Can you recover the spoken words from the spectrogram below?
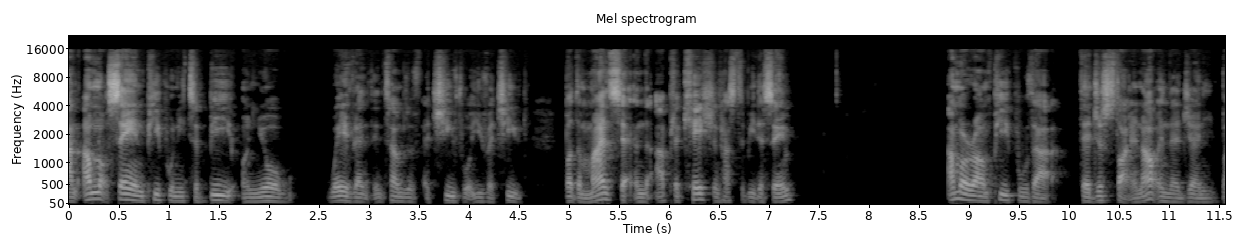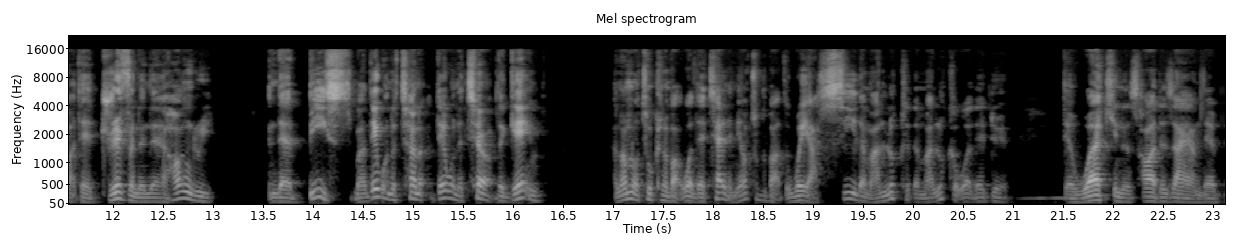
and I'm not saying people need to be on your wavelength in terms of achieved what you've achieved, but the mindset and the application has to be the same. I'm around people that they're just starting out in their journey, but they're driven and they're hungry and they're beasts, man. They want to turn up, they want to tear up the game. And I'm not talking about what they're telling me. I'm talking about the way I see them. I look at them. I look at what they're doing. They're working as hard as I am. They're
